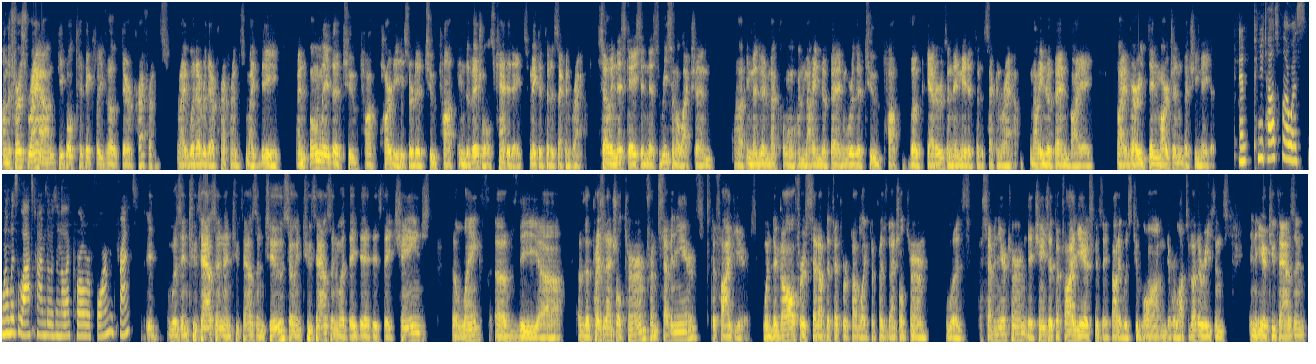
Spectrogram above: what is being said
on the first round, people typically vote their preference, right? Whatever their preference might be. And only the two top parties or the two top individuals, candidates, make it to the second round. So in this case, in this recent election, uh, Emmanuel Macron and Marine Le Pen were the two top vote getters, and they made it to the second round. Marine Le Pen by a by a very thin margin, but she made it. And can you tell us when was when was the last time there was an electoral reform in France? It was in 2000 and 2002. So in 2000, what they did is they changed the length of the uh, of the presidential term from seven years to five years. When de Gaulle first set up the Fifth Republic, the presidential term was a seven year term. They changed it to five years because they thought it was too long. There were lots of other reasons in the year 2000.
